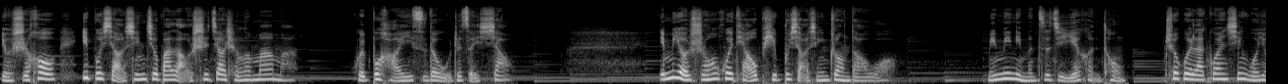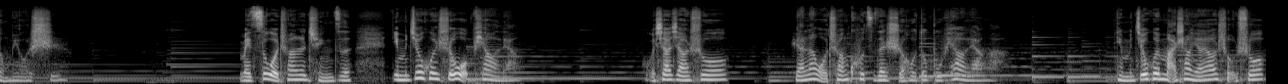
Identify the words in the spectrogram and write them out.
有时候一不小心就把老师叫成了妈妈，会不好意思的捂着嘴笑。你们有时候会调皮，不小心撞到我，明明你们自己也很痛，却会来关心我有没有事。每次我穿了裙子，你们就会说我漂亮。我笑笑说。原来我穿裤子的时候都不漂亮啊！你们就会马上摇摇手说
